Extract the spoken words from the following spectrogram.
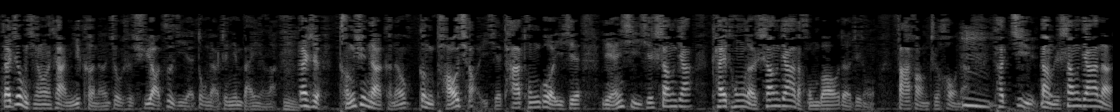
在这种情况下，你可能就是需要自己也动点真金白银了。嗯但是腾讯呢，可能更讨巧一些，它通过一些联系一些商家，开通了商家的红包的这种发放之后呢，嗯它既让这商家呢，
